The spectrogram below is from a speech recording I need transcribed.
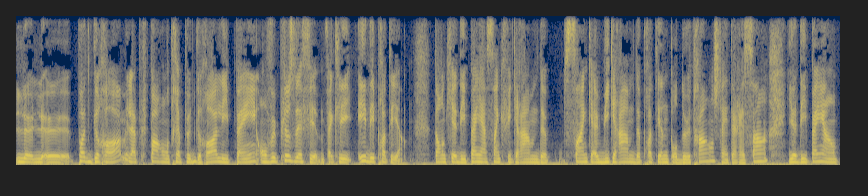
le, le, pas de gras, mais la plupart ont très peu de gras, les pains. On veut plus de fibres, fait que les, et des protéines. Donc, il y a des pains à 5-8 grammes de 5 à 8 grammes de protéines pour deux tranches, c'est intéressant. Il y a des pains entre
